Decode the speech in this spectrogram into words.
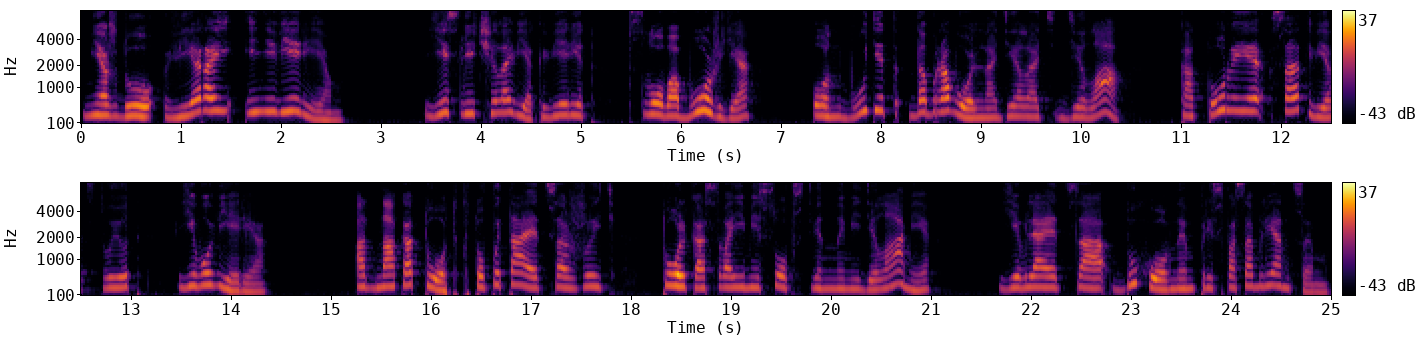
между верой и неверием. Если человек верит в Слово Божье, он будет добровольно делать дела, которые соответствуют его вере. Однако тот, кто пытается жить только своими собственными делами, является духовным приспособленцем.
